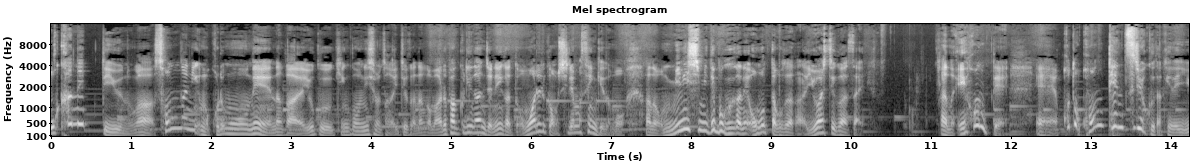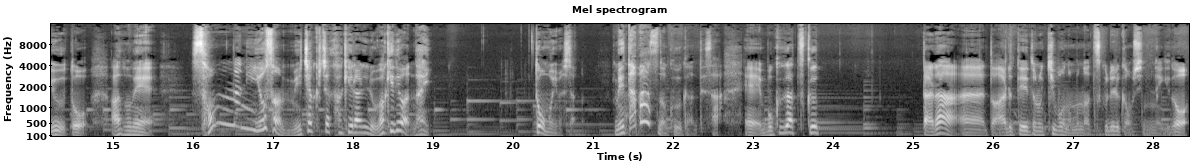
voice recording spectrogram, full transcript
お金っていうのが、そんなに、まあ、これもね、なんか、よく、金婚西野さんが言ってるから、なんか丸パクリなんじゃねえかって思われるかもしれませんけども、あの、身に染みて僕がね、思ったことだから言わせてください。あの、絵本って、えー、ことコンテンツ力だけで言うと、あのね、そんなに予算めちゃくちゃかけられるわけではない。と思いました。メタバースの空間ってさ、えー、僕が作っったら、えー、と、ある程度の規模のものは作れるかもしれないけど、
